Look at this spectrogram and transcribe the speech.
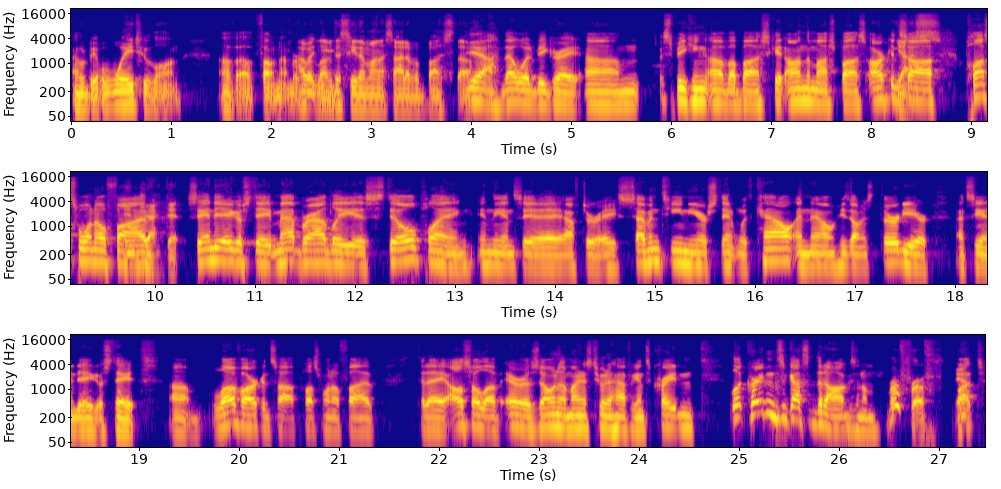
That would be way too long of a phone number. I would love you- to see them on the side of a bus though. Yeah, that would be great. Um, speaking of a bus, get on the must bus. Arkansas Yes. plus 105. Inject it. San Diego State, Matt Bradley is still playing in the NCAA after a 17 year stint with Cal, and now he's on his third year at San Diego State. Um, love Arkansas plus 105 today. Also love Arizona minus two and a half against Creighton. Look, Creighton's got the dogs in them, ruff, ruff, Yeah. but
